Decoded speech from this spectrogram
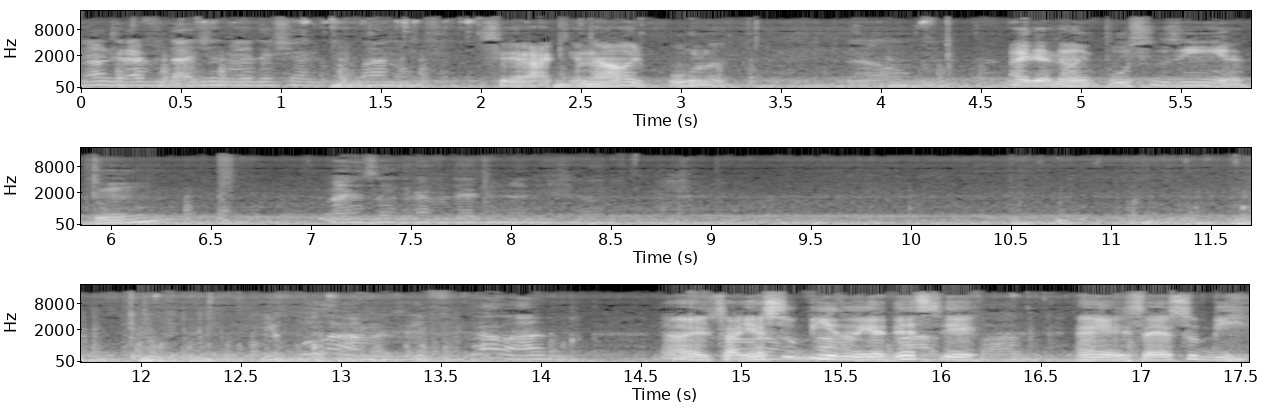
Não, a gravidade não ia deixar ele pular, não. Será que não? Ele pula. Não, Aí já dá um impulsozinho, é tum. mas a gravidade não ia deixar. Pular, mas ia ficar lá. Não, ele só ia subir, não ia descer. É, ele só ia subir.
